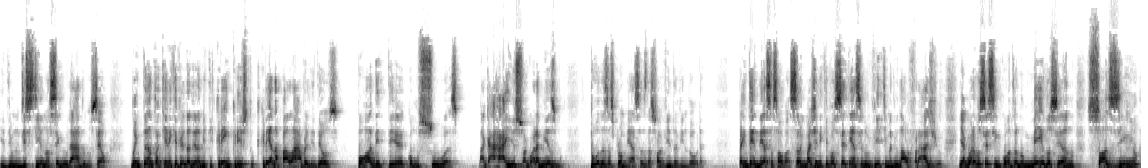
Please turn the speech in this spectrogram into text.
e de um destino assegurado no céu. No entanto, aquele que verdadeiramente crê em Cristo, crê na palavra de Deus, pode ter como suas, agarrar isso agora mesmo, todas as promessas da sua vida vindoura. Para entender essa salvação, imagine que você tenha sido vítima de um naufrágio e agora você se encontra no meio do oceano, sozinho,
